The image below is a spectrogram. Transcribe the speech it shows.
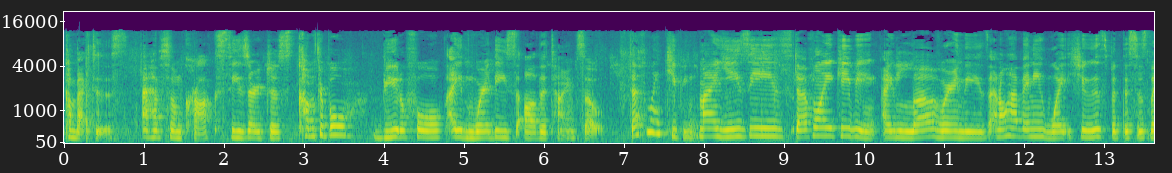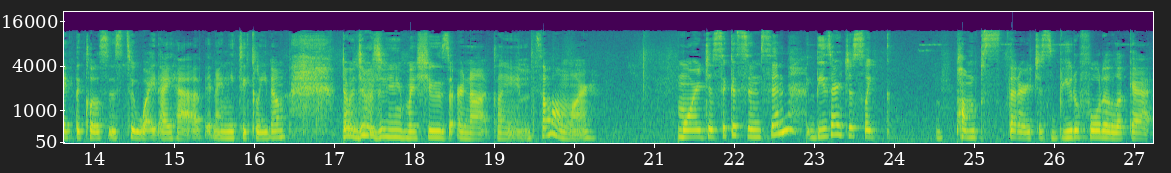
come back to this. I have some Crocs. These are just comfortable, beautiful. I wear these all the time, so definitely keeping. My Yeezys, definitely keeping. I love wearing these. I don't have any white shoes, but this is like the closest to white I have and I need to clean them. Don't judge me, my shoes are not clean. Some of them are. More Jessica Simpson. These are just like pumps that are just beautiful to look at.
